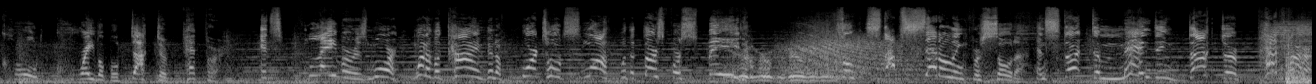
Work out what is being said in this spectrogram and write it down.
cold, craveable Dr. Pepper. Its flavor is more one of a kind than a four-toed sloth with a thirst for speed. So stop settling for soda and start demanding Dr. Pepper.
